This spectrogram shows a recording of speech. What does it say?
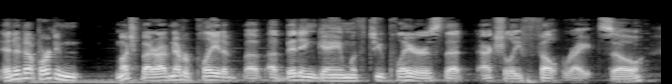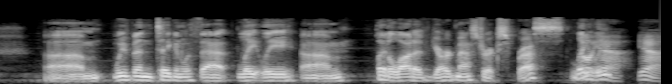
it ended up working much better. I've never played a, a, a bidding game with two players that actually felt right. So, um, we've been taken with that lately. Um, played a lot of Yardmaster Express lately. Oh yeah, yeah.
